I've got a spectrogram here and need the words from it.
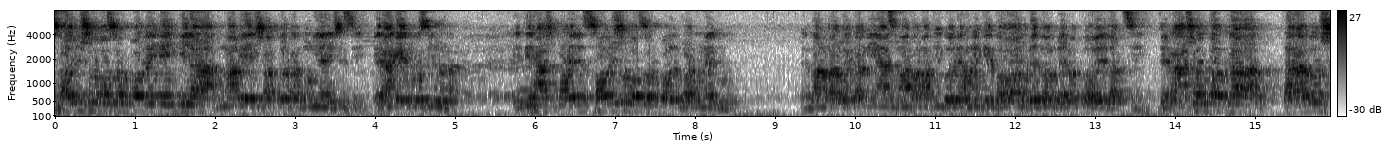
ছয়শো বছর পরে এই মিলাদ নামে এই শব্দটা দুনিয়া এসেছে। এর আগে ছিল না। ইতিহাস পড়ে ছয়শো বছর পরের ঘটনা এগুলো কিন্তু আমরা ওইটা নিয়ে আজ মাতামাতি করে অনেকে দল বেদল বিভক্ত হয়ে যাচ্ছি। যেটা আসল দরকার, তার আদর্শ।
